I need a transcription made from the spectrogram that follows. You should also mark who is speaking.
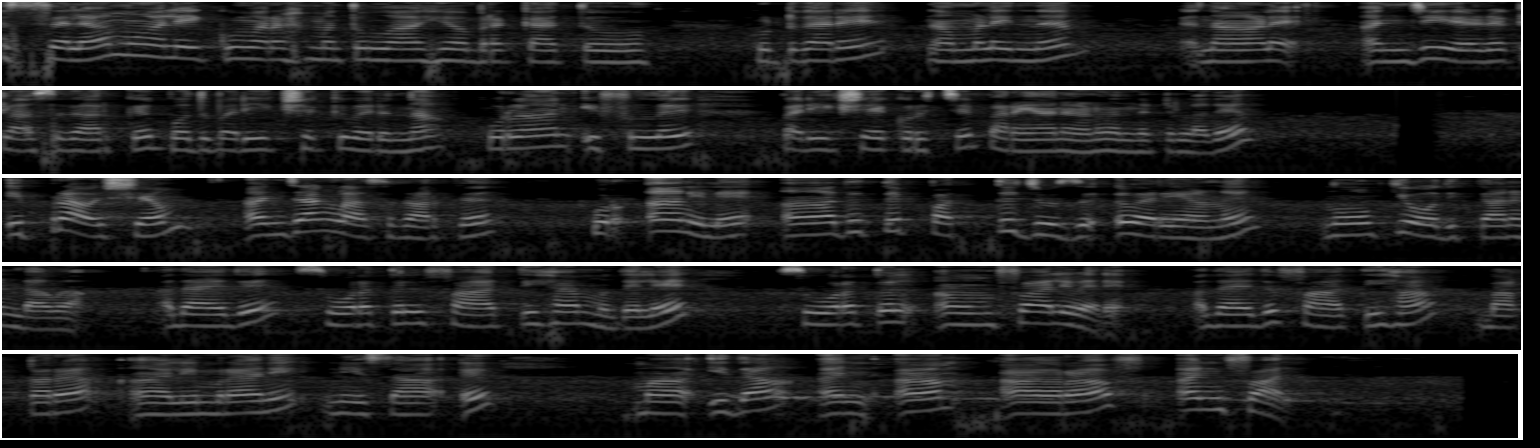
Speaker 1: അസ്സലാമു അലൈക്കും വറഹമത്തല്ലാഹി വബർക്കാത്തു കൂട്ടുകാരെ നമ്മൾ ഇന്ന് നാളെ അഞ്ച് ഏഴ് ക്ലാസ്സുകാർക്ക് പൊതുപരീക്ഷയ്ക്ക് വരുന്ന ഖുർആൻ ഇഫ്ല് പരീക്ഷയെക്കുറിച്ച് പറയാനാണ് വന്നിട്ടുള്ളത്. ഇപ്രാവശ്യം അഞ്ചാം ക്ലാസ്സുകാർക്ക് ഖുർആനിലെ ആദ്യത്തെ പത്ത് ജുസ് വരെയാണ് നോക്കി ഓദിക്കാനുണ്ടാവുക അതായത് സൂറത്തുൽ ഫാത്തിഹ മുതൽ സൂറത്തുൽ അംഫാൽ വരെ. അതായത് ഫാത്തിഹ ബക്കറ ആലിമ്രാൻ നിസാ മാഇദ അൻആം അറാഫ് അൻഫാൽ.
